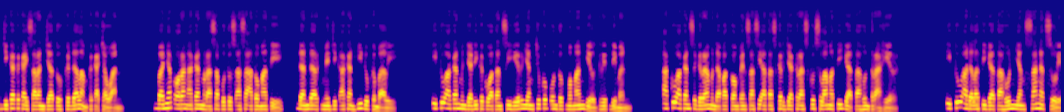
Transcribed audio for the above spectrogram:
jika kekaisaran jatuh ke dalam kekacauan? Banyak orang akan merasa putus asa atau mati, dan Dark Magic akan hidup kembali. Itu akan menjadi kekuatan sihir yang cukup untuk memanggil Great Demon. Aku akan segera mendapat kompensasi atas kerja kerasku selama tiga tahun terakhir. Itu adalah tiga tahun yang sangat sulit.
